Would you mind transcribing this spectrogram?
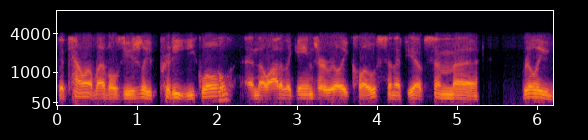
the talent level is usually pretty equal, and a lot of the games are really close. And if you have some uh, really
